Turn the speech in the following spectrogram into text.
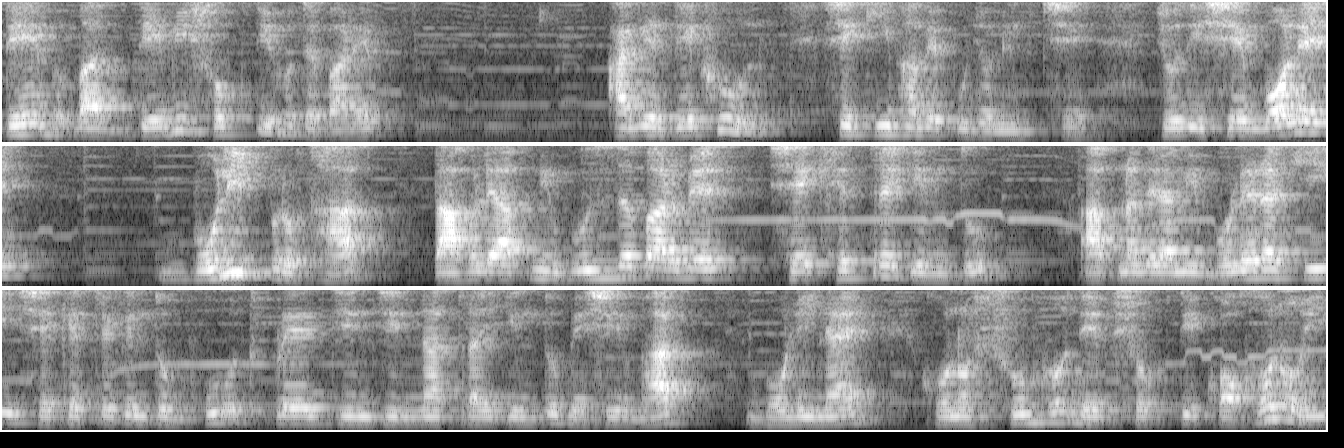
দেব বা দেবী শক্তি হতে পারে, আগে দেখুন সে কীভাবে পুজো নিচ্ছে। যদি সে বলে বলি প্রথা, তাহলে আপনি বুঝতে পারবেন সেক্ষেত্রে কিন্তু, আপনাদের আমি বলে রাখি সেক্ষেত্রে কিন্তু ভূত, প্রেত, জিন, জিন্নাত্রাই কিন্তু বেশিরভাগ বলি নেয়। কোনো শুভ দেবশক্তি কখনোই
